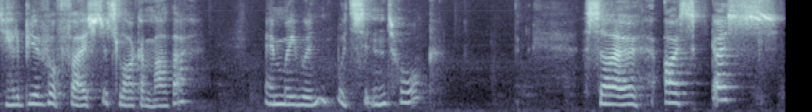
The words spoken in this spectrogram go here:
she had a beautiful face, just like a mother, and we would would sit and talk. So I guess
